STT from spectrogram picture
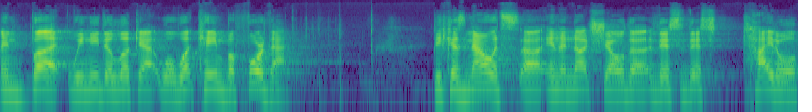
And but, we need to look at, well, what came before that? Because now it's, uh, in a nutshell, the, this, this title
